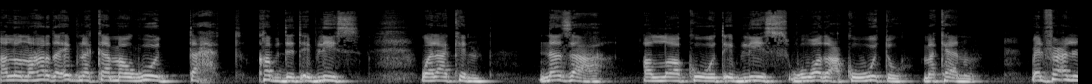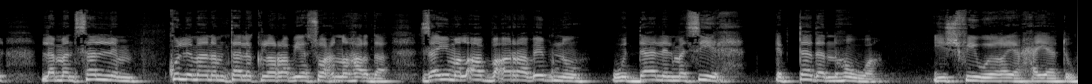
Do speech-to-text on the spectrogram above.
قال له النهاردة ابنك كان موجود تحت. قبضة إبليس ولكن نزع الله قوة إبليس ووضع قوته مكانه. بالفعل لما نسلم كل ما نمتلك للرب يسوع النهاردة. زي ما الأب قرب ابنه واداه للمسيح ابتدى إن هو يشفيه ويغير حياته.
